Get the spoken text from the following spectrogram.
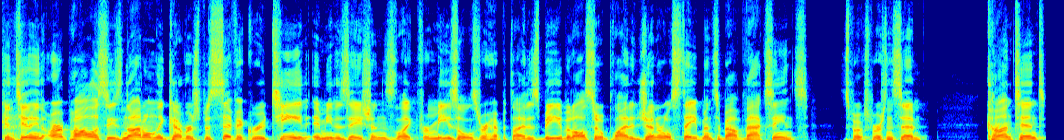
Continuing, our policies not only cover specific routine immunizations like for measles or hepatitis B, but also apply to general statements about vaccines. The spokesperson said, content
